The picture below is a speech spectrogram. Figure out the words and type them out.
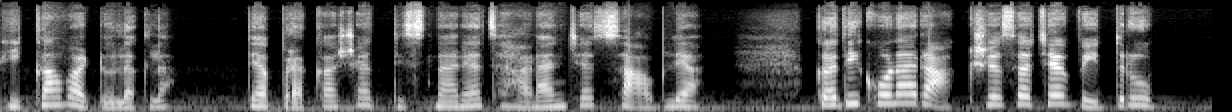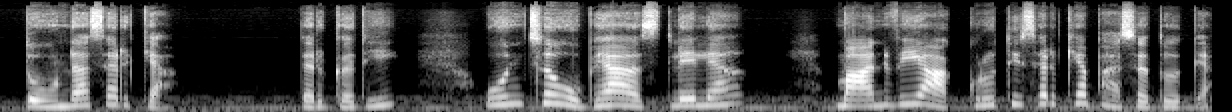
फिका वाटू लागला. त्या प्रकाशात दिसणाऱ्या झाडांच्या सावल्या कधी कोणा राक्षसाच्या विद्रूप तोंडासारख्या तर कधी उंच उभ्या असलेल्या मानवी आकृतीसारख्या भासत होत्या.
